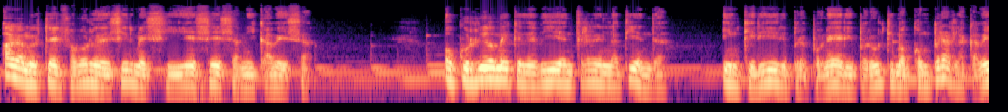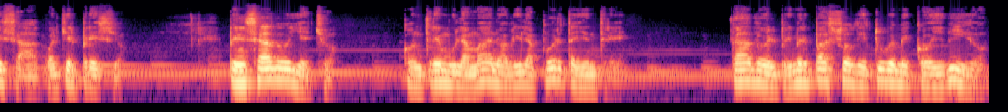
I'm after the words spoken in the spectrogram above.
Hágame usted el favor de decirme si es esa mi cabeza. Ocurrióme que debía entrar en la tienda, inquirir, proponer y por último comprar la cabeza a cualquier precio. Pensado y hecho. Con trémula mano abrí la puerta y entré. Dado el primer paso, detúveme cohibido,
